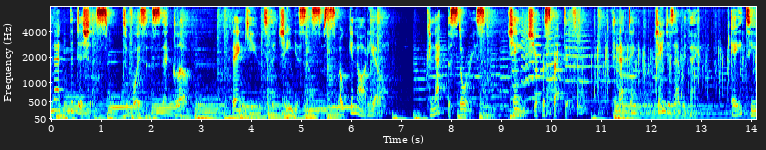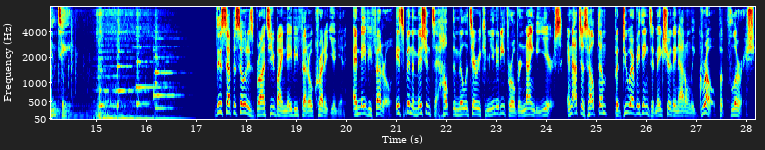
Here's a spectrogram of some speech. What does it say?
Connect the dishes to voices that glow. Thank you to the geniuses of spoken audio. Connect the stories. Change your perspective. Connecting changes everything. AT&T. This episode is brought to you by Navy Federal Credit Union. At Navy Federal, it's been the mission to help the military community for over 90 years. And not just help them, but do everything to make sure they not only grow, but flourish.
